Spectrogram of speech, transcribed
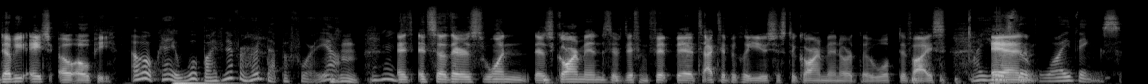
W H O O P. Oh, okay. Whoop! I've never heard that before. Yeah. Mm-hmm. Mm-hmm. And, and, so there's one. There's Garmin's. There's different Fitbits. I typically use just a Garmin or the Whoop device. I use and, the Withings.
